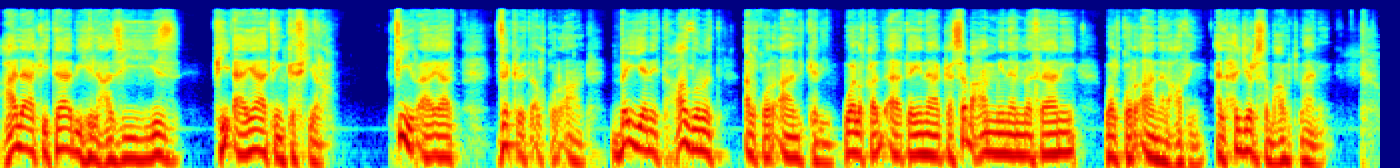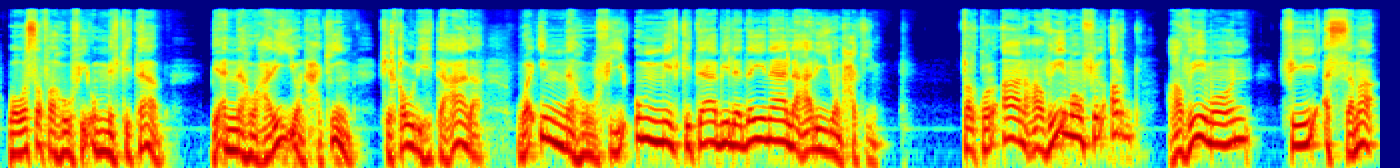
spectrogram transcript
على كتابه العزيز في آيات كثيرة. كثير آيات ذكرت القرآن بينت عظمة القرآن الكريم. ولقد آتيناك سبعا من المثاني والقرآن العظيم. الحجر 87 ووصفه في أم الكتاب بأنه عري حكيم في قوله تعالى وإنه في أم الكتاب لدينا لعلي حكيم فالقرآن عظيم في الأرض عظيم في السماء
